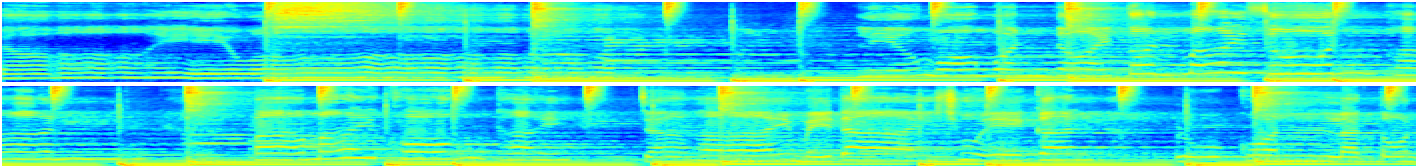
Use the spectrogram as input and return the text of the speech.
จอยวอนเลี้ยวมองบนดอยต้นไม้สูญพันธุ์ป่าไม้ของไทย จะหายไม่ได้ช่วยกัน ปลูกคนละต้น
